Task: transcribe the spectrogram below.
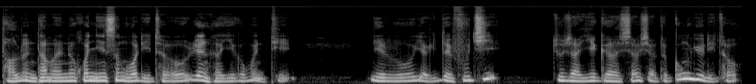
讨论他们婚姻生活里头任何一个问题。例如，有一对夫妻住在一个小小的公寓里头，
